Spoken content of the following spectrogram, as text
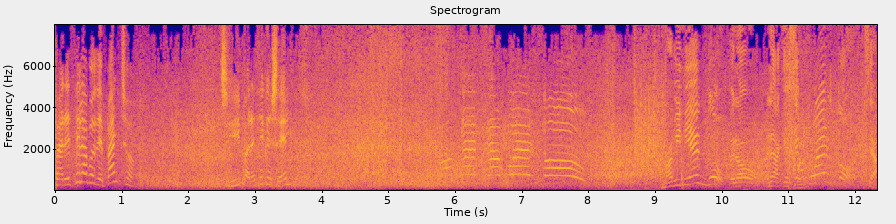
Parece la voz de Pancho. Sí, parece que es él. se ha muerto! Va viniendo, pero la que se ha muerto. O sea,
